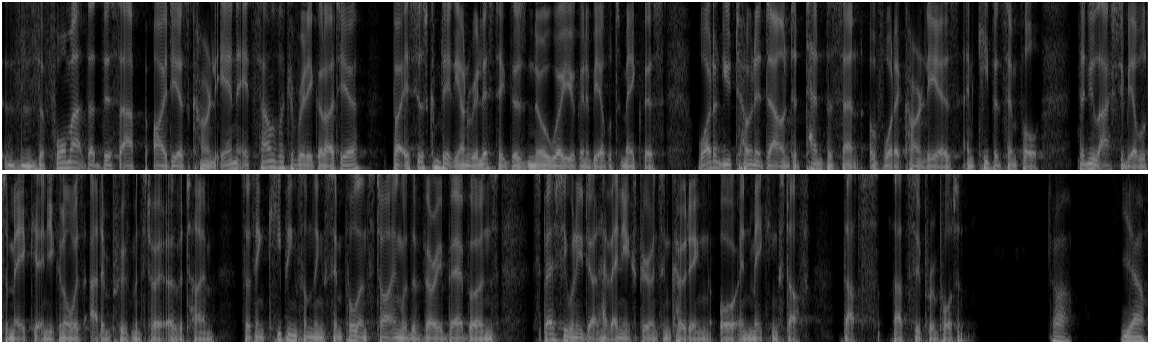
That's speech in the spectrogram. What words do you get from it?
the format that this app idea is currently in, it sounds like a really good idea, but it's just completely unrealistic. There's no way you're going to be able to make this. Why don't you tone it down to 10% of what it currently is and keep it simple? Then you'll actually be able to make it and you can always add improvements to it over time. So I think keeping something simple and starting with the very bare bones, especially when you don't have any experience in coding or in making stuff, that's that's super important. Oh, yeah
